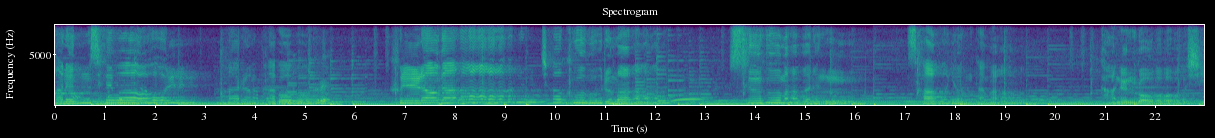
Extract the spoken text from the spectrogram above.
가는 세월 바람 타고 그래. 흘러가는 저 구름아 수많은 사연 담아 가는 곳이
